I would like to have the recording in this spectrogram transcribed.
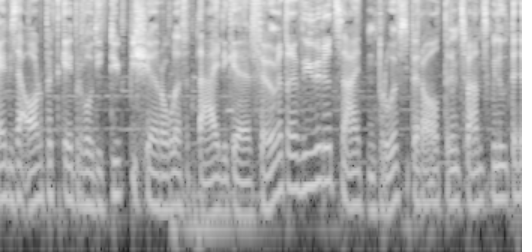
gibt es auch Arbeitgeber, die die typischen Rollenverteilungen fördern würden, sagt ein Berufsberater in 20 Minuten.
